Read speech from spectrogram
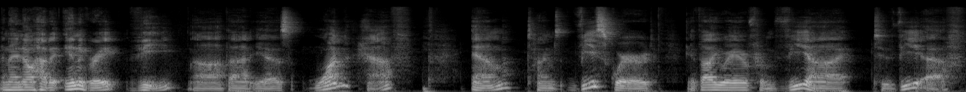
And I know how to integrate v. Uh, that is 1 half m times v squared evaluated from vi to vf.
